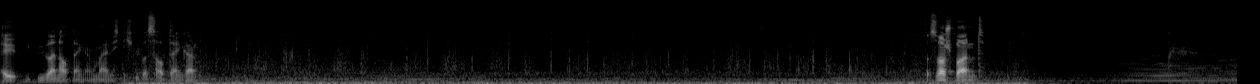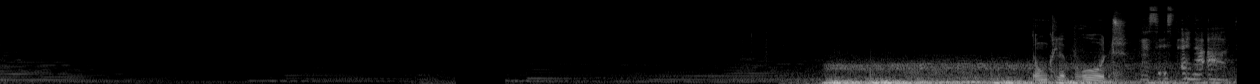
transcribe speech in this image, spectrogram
Ey, über den Haupteingang meine ich nicht, übers Haupteingang. Das war spannend. Dunkle Brut. Das ist eine Art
